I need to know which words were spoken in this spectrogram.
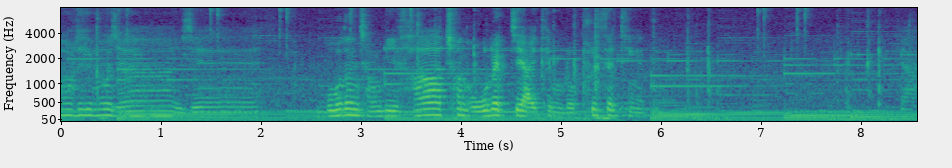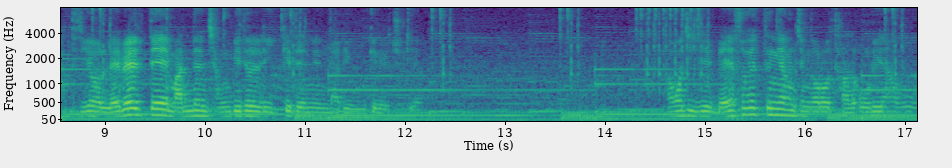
어디 보자 이제 모든 장비 4,500제 아이템으로 풀 세팅했다. 야 드디어 레벨 때 맞는 장비들을 입게 되는 날이 오게 될 줄이야. 나머지 이제 매소 획득량 증가로 다 올인하고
